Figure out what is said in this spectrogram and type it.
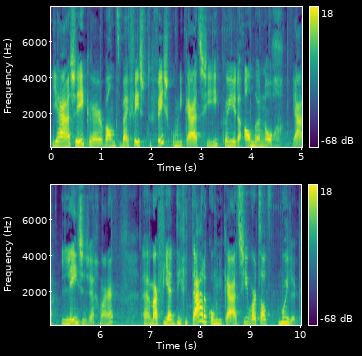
Ja, zeker. Want bij face-to-face communicatie kun je de ander nog ja, lezen, zeg maar. Uh, maar via digitale communicatie wordt dat moeilijk.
